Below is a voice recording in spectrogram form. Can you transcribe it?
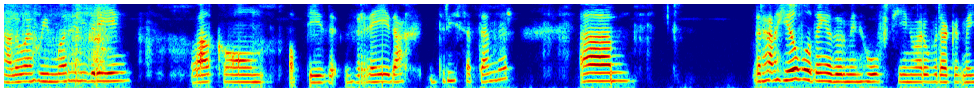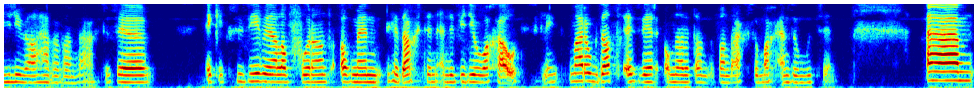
Hallo en goedemorgen iedereen. Welkom op deze vrijdag 3 september. Ehm, er gaan heel veel dingen door mijn hoofd heen waarover dat ik het met jullie wil hebben vandaag. Dus uh, ik excuseer me al op voorhand als mijn gedachten en de video wat chaotisch klinkt. Maar ook dat is weer omdat het dan vandaag zo mag en zo moet zijn. Um,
